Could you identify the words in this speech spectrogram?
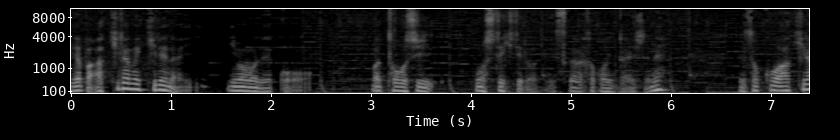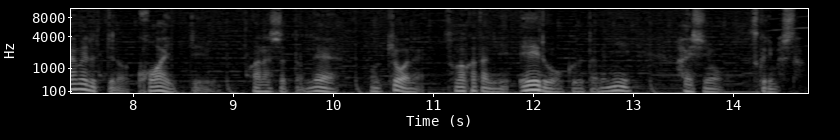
やっぱ諦めきれない、今までこう、まあ、投資をしてきてるわけですから、そこに対してね。でそこを諦めるっていうのは怖いっていう話だったんで、今日はね、その方にエールを送るために配信を作りました。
